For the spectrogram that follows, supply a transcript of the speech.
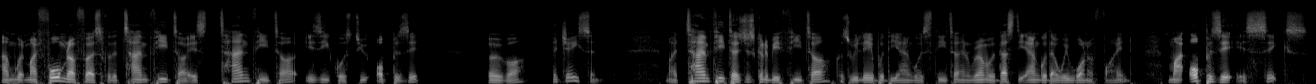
I'm going my formula first for the tan theta is tan theta is equals to opposite over adjacent. My tan theta is just going to be theta because we labeled the angle as theta. And remember, that's the angle that we want to find. My opposite is 6.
